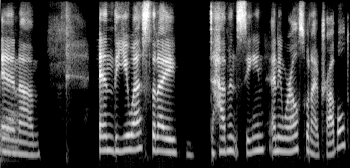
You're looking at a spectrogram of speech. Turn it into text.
yeah. in um in the US that I haven't seen anywhere else when I've traveled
